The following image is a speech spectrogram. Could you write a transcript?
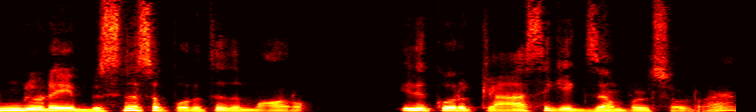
உங்களுடைய பிஸ்னஸை பொறுத்து இது மாறும். இதுக்கு ஒரு கிளாசிக் எக்ஸாம்பிள் சொல்கிறேன்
